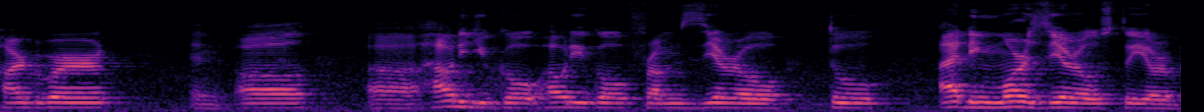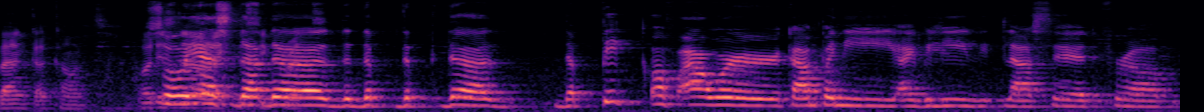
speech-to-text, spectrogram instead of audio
hard work and all, uh, how did you go? How do you go from zero to adding more zeros to your bank account? What is so yes, like, the, the, the, the, the, the, the peak of our company, I believe it lasted from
